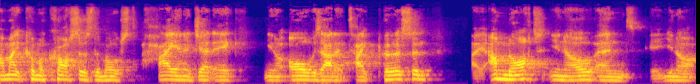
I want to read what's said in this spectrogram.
I might come across as the most high energetic, you know, always at it type person, I, am not, you know, and, you know,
